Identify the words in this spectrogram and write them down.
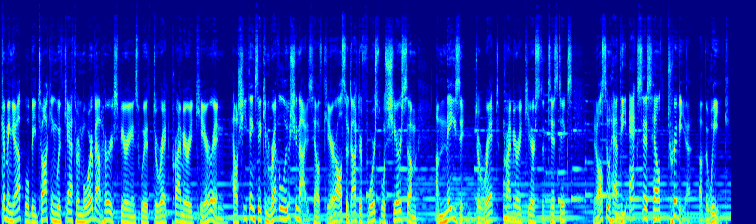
Coming up, we'll be talking with Catherine Moore about her experience with direct primary care and how she thinks it can revolutionize healthcare. Also, Dr. Forrest will share some amazing direct primary care statistics and also have the Access Health trivia of the week.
